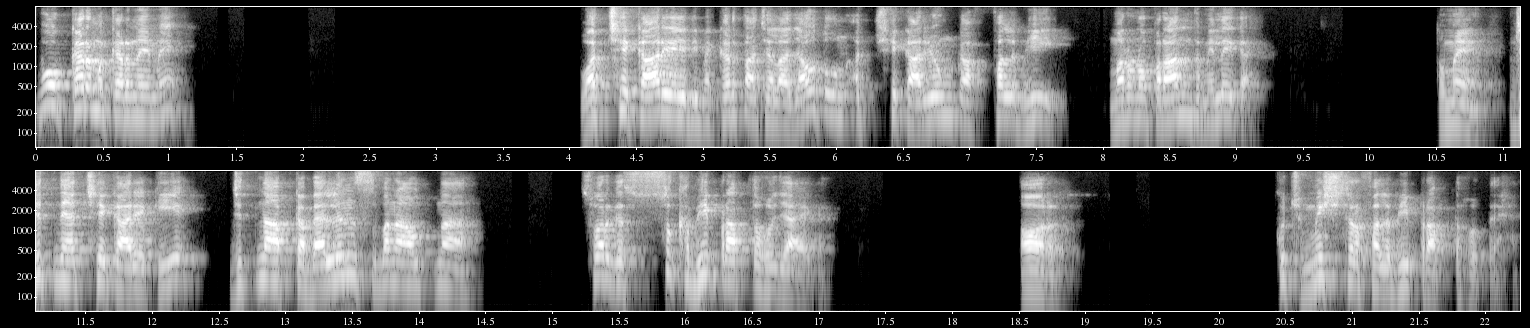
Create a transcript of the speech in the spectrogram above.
वो कर्म करने में, वो अच्छे कार्य यदि मैं करता चला जाऊँ तो उन अच्छे कार्यों का फल भी मरणोपरांत मिलेगा। तो मैं जितने अच्छे कार्य किए, जितना आपका बैलेंस बना, उतना स्वर्ग सुख भी प्राप्त हो जाएगा। और कुछ मिश्र फल भी प्राप्त होते हैं।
